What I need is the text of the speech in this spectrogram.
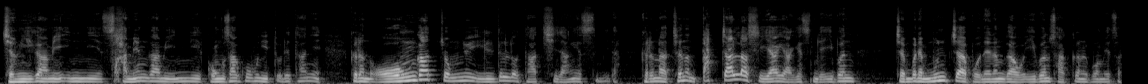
정의감이 있니 사명감이 있니 공사구분이 뚜렷하니 그런 온갖 종류의 일들로 다 치장했습니다. 그러나 저는 딱 잘라서 이야기하겠습니다. 이번 전번에 문자 보내는 거하고 이번 사건을 보면서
